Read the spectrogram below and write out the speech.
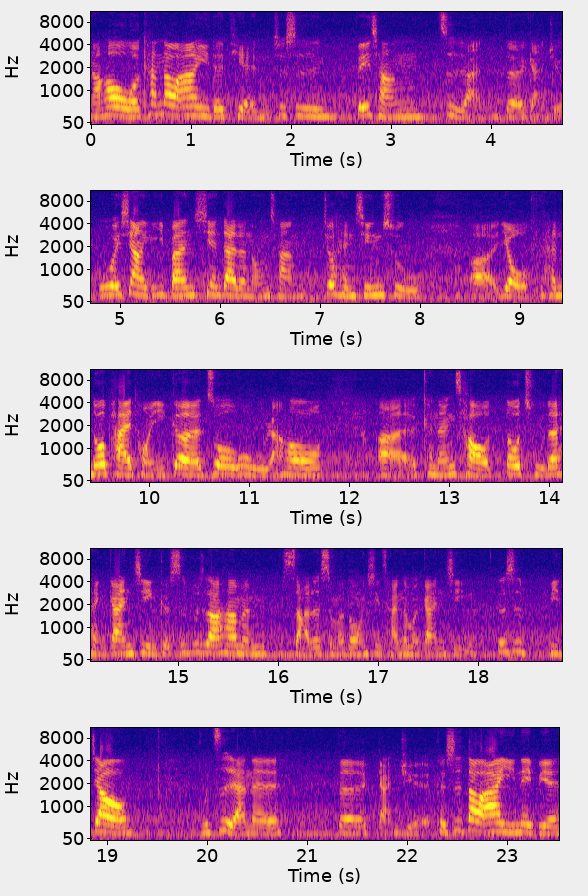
然后我看到阿姨的田，就是非常自然的感觉，不会像一般现代的农场就很清楚，呃，有很多排同一个作物，然后呃，可能草都除得很干净，可是不知道他们撒了什么东西才那么干净，就是比较不自然的的感觉。可是到阿姨那边，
